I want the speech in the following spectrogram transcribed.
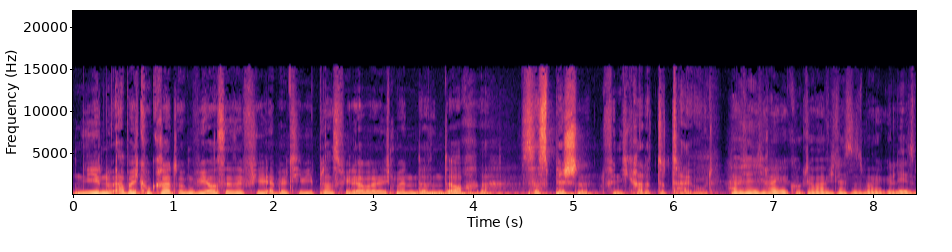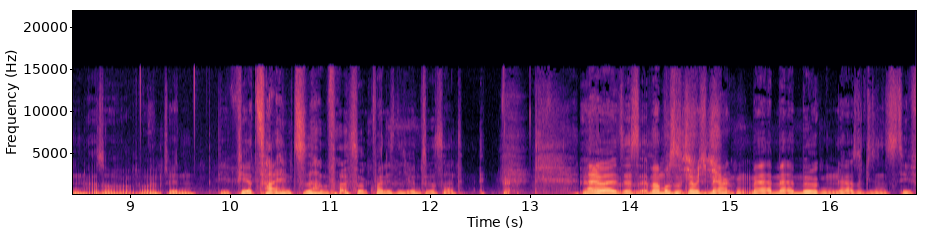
jeden, aber ich gucke gerade irgendwie auch sehr, sehr viel Apple TV Plus wieder, weil ich meine, da sind auch äh, Suspicion, finde ich gerade total gut. Habe ich ja nicht reingeguckt, aber habe ich letztens mal gelesen. Also den, die vier Zeilen Zusammenfassung fand ich nicht interessant. Nein, aber das, man muss es, glaube ich, Äh, merken, mehr, mehr mögen, ne? Also diesen Steve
